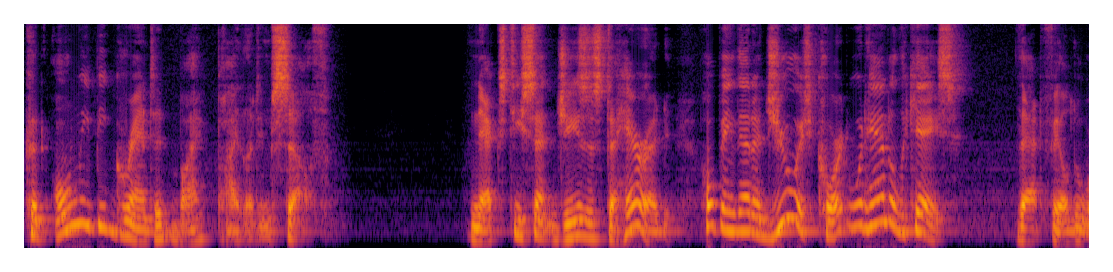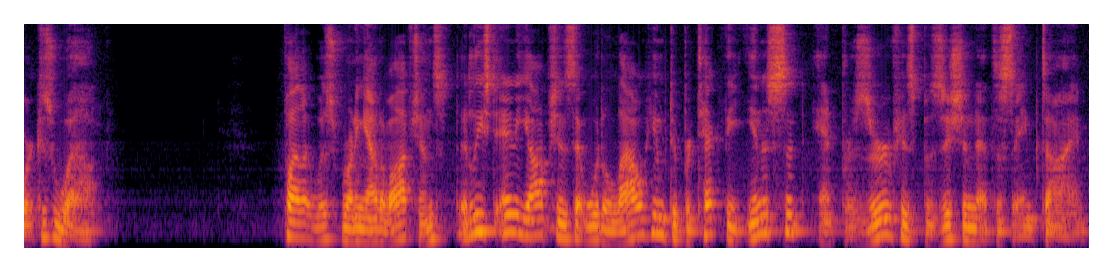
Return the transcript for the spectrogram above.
could only be granted by Pilate himself. Next, he sent Jesus to Herod, hoping that a Jewish court would handle the case. That failed to work as well. Pilate was running out of options, at least any options that would allow him to protect the innocent and preserve his position at the same time.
